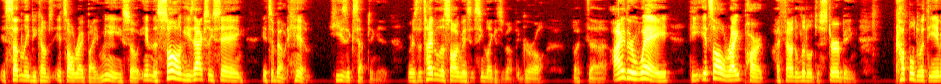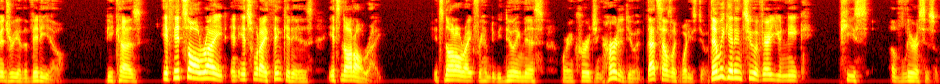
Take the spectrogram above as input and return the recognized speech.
It suddenly becomes, it's all right by me. So in the song, he's actually saying it's about him. He's accepting it. Whereas the title of the song makes it seem like it's about the girl. But uh, either way, the it's all right part I found a little disturbing, coupled with the imagery of the video. Because if it's all right and it's what I think it is, it's not all right. It's not all right for him to be doing this or encouraging her to do it. That sounds like what he's doing. Then we get into a very unique piece of lyricism.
